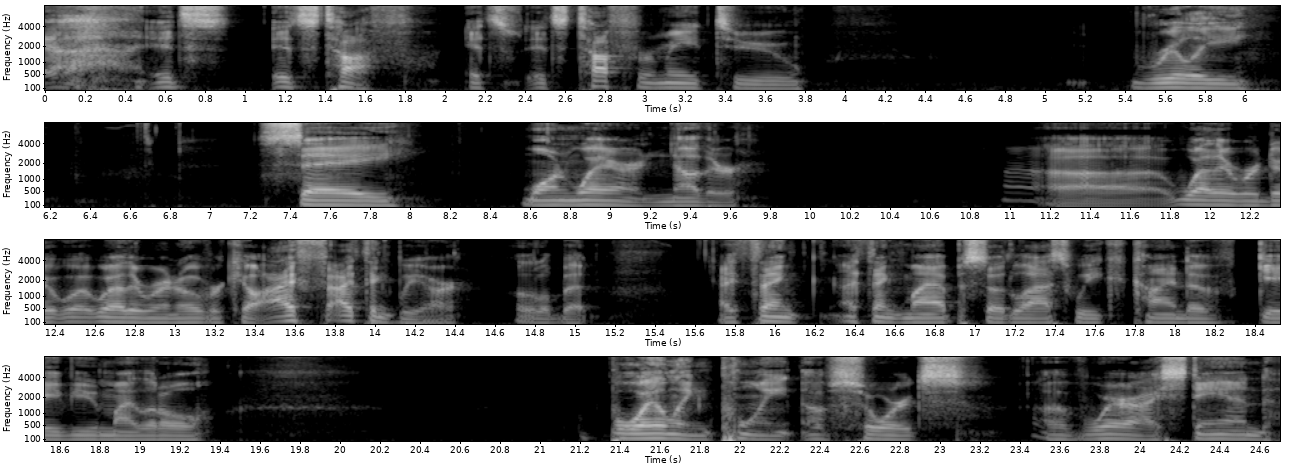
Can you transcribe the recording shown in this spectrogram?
yeah, it's it's tough. It's it's tough for me to really say one way or another uh, whether we're do, whether we're an overkill. I, f- I think we are a little bit. I think I think my episode last week kind of gave you my little boiling point of sorts of where I stand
